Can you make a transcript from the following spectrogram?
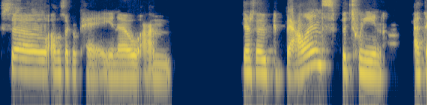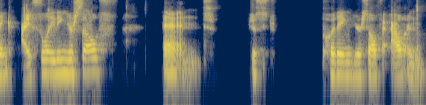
So I was like, okay, you know, um, there's a balance between, I think, isolating yourself and just putting yourself out in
